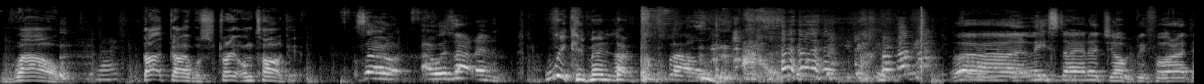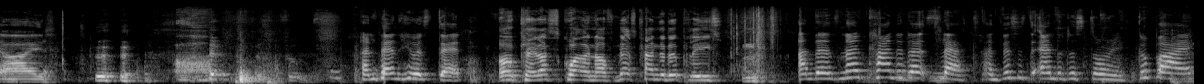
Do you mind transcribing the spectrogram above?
Wow. That guy was straight on target. So, how was that then? Wicked men like Well, at least I had a job before I died. And then he was dead. Okay, that's quite enough. Next candidate, please. Mm. And there's no candidates left. And this is the end of the story. Goodbye.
